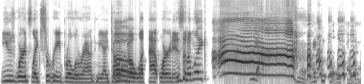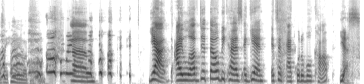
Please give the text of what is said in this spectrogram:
use words like cerebral around me. I don't oh. know what that word is. And I'm like, ah yeah. no, I completely I don't know what that is. Oh my um, God. yeah, I loved it though, because again, it's an equitable comp. Yes.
